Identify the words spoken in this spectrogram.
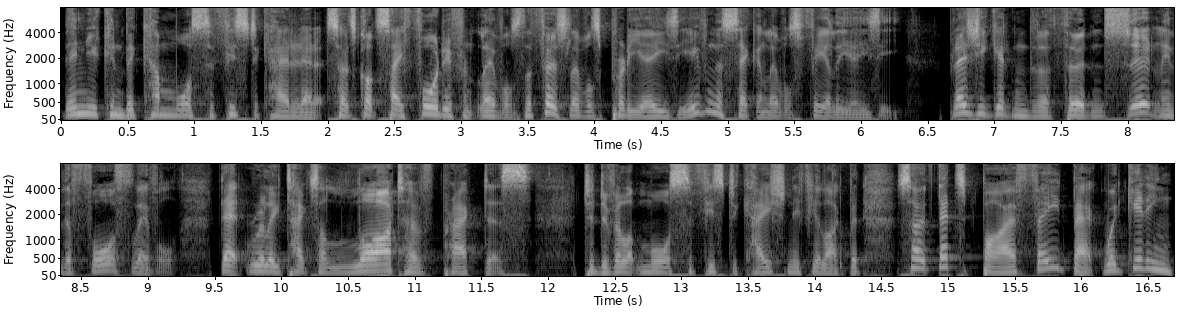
then you can become more sophisticated at it. So it's got, say, four different levels. The first level's pretty easy, even the second level's fairly easy. But as you get into the third and certainly the fourth level, that really takes a lot of practice to develop more sophistication, if you like. But so that's biofeedback. We're getting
